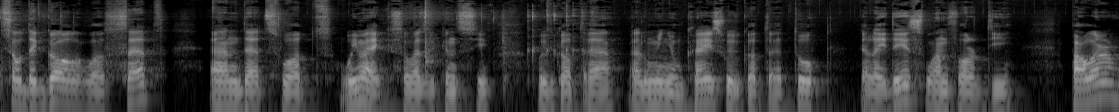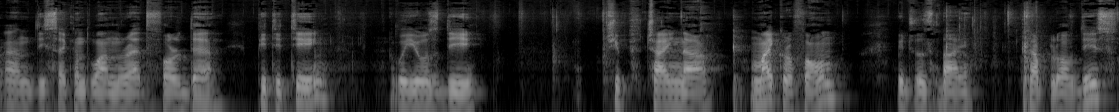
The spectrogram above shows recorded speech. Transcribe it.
So the goal was set and that's what we make. So as you can see, we've got a aluminum case, we've got uh, two LEDs, one for the power and the second one red for the PTT. We use the cheap China microphone, which was by a couple of these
